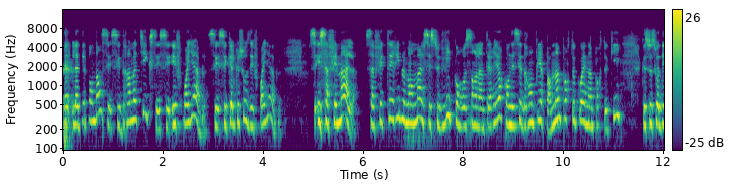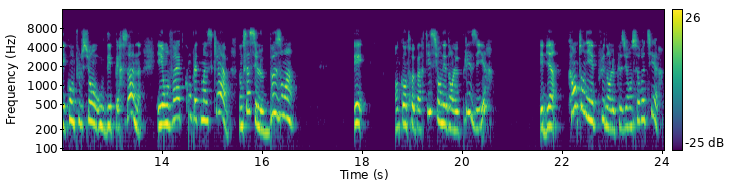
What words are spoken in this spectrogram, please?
La, dépendance, c'est dramatique, c'est effroyable, c'est quelque chose d'effroyable. Et ça fait mal, ça fait terriblement mal. C'est ce vide qu'on ressent à l'intérieur, qu'on essaie de remplir par n'importe quoi et n'importe qui, que ce soit des compulsions ou des personnes, et on va être complètement esclave. Donc ça, c'est le besoin. Et en contrepartie, si on est dans le plaisir, eh bien, quand on n'y est plus dans le plaisir, on se retire.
